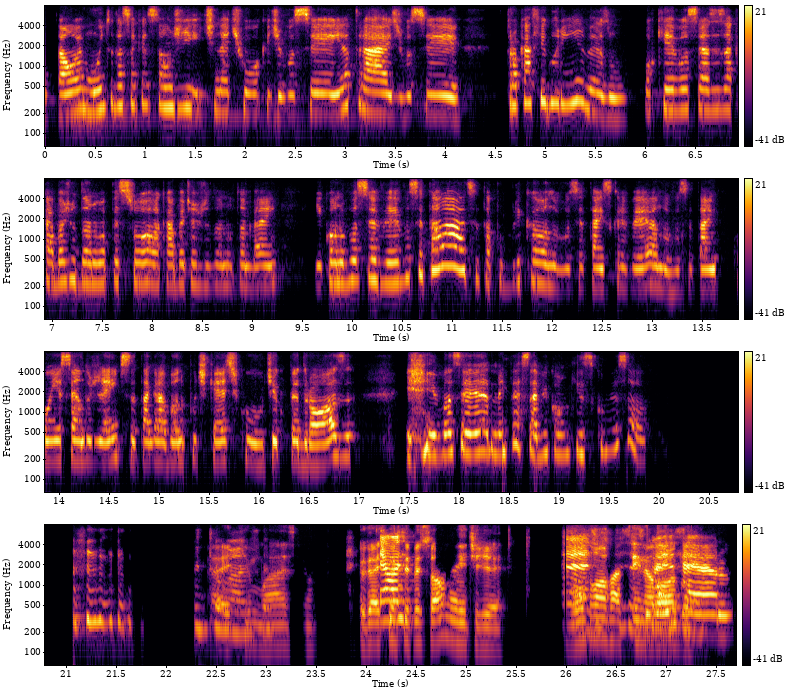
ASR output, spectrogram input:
Então é muito dessa questão de, de network, de você ir atrás, de você trocar figurinha mesmo, porque você às vezes acaba ajudando uma pessoa, ela acaba te ajudando também. E quando você vê, você está lá, você está publicando, você está escrevendo, você está conhecendo gente, você está gravando podcast com o Tico Pedrosa, e você nem percebe como que isso começou. Muito Ai, massa. que máximo. Eu quero te conhecer pessoalmente, Gê. É, Vamos tomar vacina logo. Eu quero.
